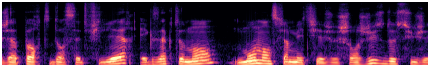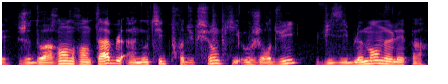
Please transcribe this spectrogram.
j'apporte dans cette filière exactement mon ancien métier. Je change juste de sujet. Je dois rendre rentable un outil de production qui aujourd'hui, visiblement, ne l'est pas.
